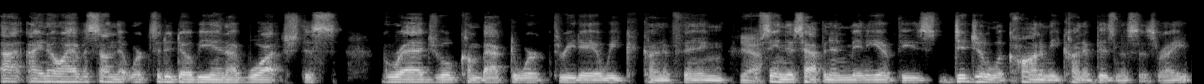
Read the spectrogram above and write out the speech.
I, I know I have a son that works at Adobe and I've watched this gradual come back to work three day a week kind of thing. Yeah. I've seen this happen in many of these digital economy kind of businesses, right? right?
